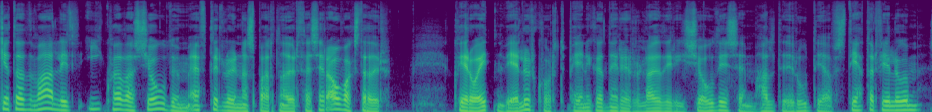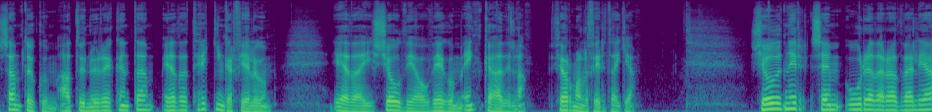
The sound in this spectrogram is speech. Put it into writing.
getað valið í hvaða sjóðum eftirlaunasparnaður þessir ávakstaður. Hver og einn velur hvort peningarnir eru lagðir í sjóði sem haldiður úti af stjættarfélögum, samtökum atvinnureikenda eða tryggingarfélögum eða í sjóði á vegum enga aðila, fjármálafyrirtækja. Sjóðunir sem úreðar að velja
